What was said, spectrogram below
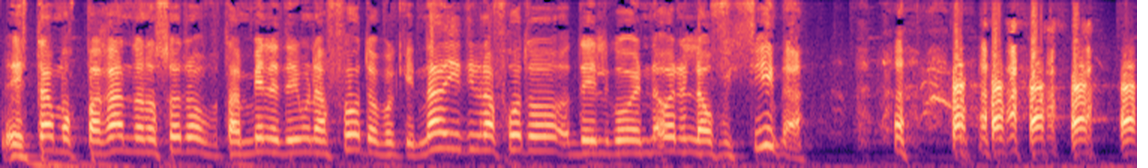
estamos pagando nosotros, también le tenemos una foto, porque nadie tiene una foto del gobernador en la oficina.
